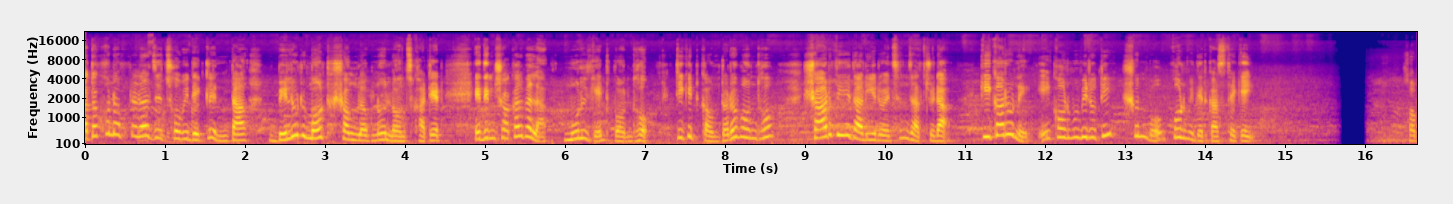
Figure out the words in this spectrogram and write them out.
এতক্ষণ আপনারা যে ছবি দেখলেন তা বেলুর মঠ সংলগ্ন লঞ্চ ঘাটের এদিন সকালবেলা মূল গেট বন্ধ। টিকিট কাউন্টারও বন্ধ। সার দিয়ে দাঁড়িয়ে রয়েছেন যাত্রীরা। কী কারণে এই কর্মবিরতি, শুনব কর্মীদের কাছ থেকেই। সব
